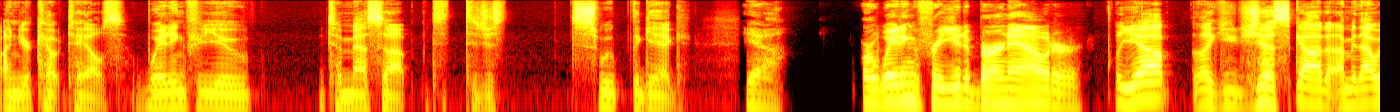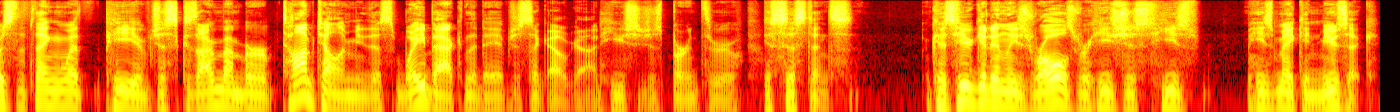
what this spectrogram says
on your coattails waiting for you to mess up, to, to just swoop the gig. yeah, or waiting for you to burn out, or Yep. Like you just got I mean, that was the thing with P of just because I remember Tom telling me this way back in the day of just like, oh God, he used to just burn through assistants. Because he would get in these roles where he's just, he's, he's making music.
